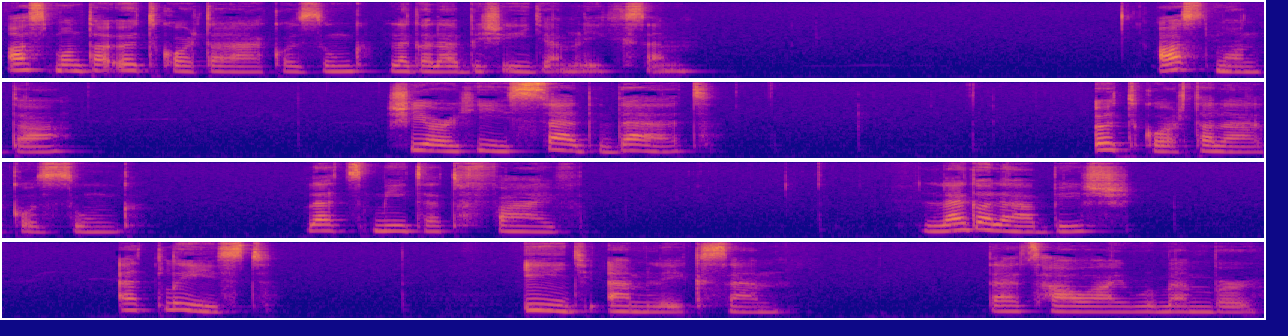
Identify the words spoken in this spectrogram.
Azt mondta, ötkor találkozzunk, legalábbis így emlékszem. Azt mondta, she or he said that, ötkor találkozzunk, let's meet at five. Legalábbis, at least, így emlékszem. That's how I remember,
